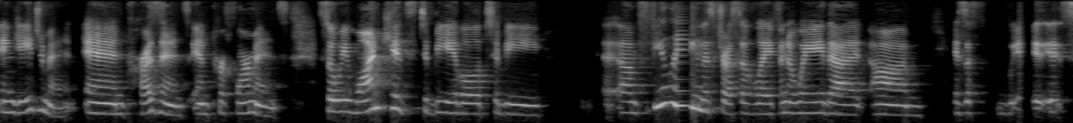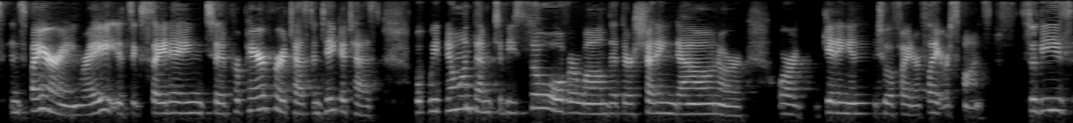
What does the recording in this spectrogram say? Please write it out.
engagement and presence and performance. So we want kids to be able to be um, feeling the stress of life in a way that um, is a it's inspiring right? It's exciting to prepare for a test and take a test but we don't want them to be so overwhelmed that they're shutting down or or getting into a fight or flight response. So these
